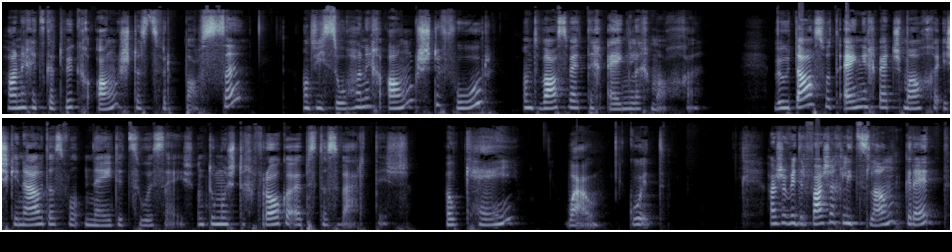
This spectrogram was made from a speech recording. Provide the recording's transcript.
habe ich jetzt gerade wirklich Angst, das zu verpassen? Und wieso habe ich Angst davor? Und was will ich eigentlich machen? Weil das, was du eigentlich machen willst, ist genau das, was du Nein dazu sagst. Und du musst dich fragen, ob es das wert ist. Okay? Wow, gut. Ich habe schon wieder fast ein bisschen zu lang geredet,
